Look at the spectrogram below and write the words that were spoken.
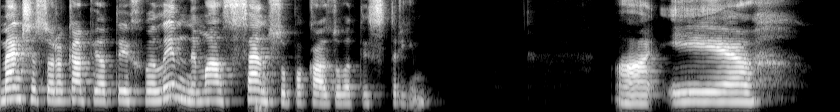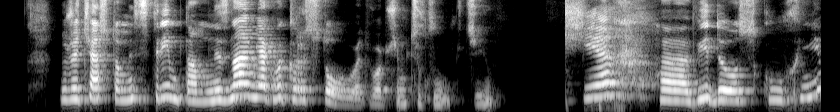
Менше 45 хвилин нема сенсу показувати стрім. А, і дуже часто ми стрім там не знаємо, як використовувати в общем, цю функцію. Ще е, відео з кухні.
